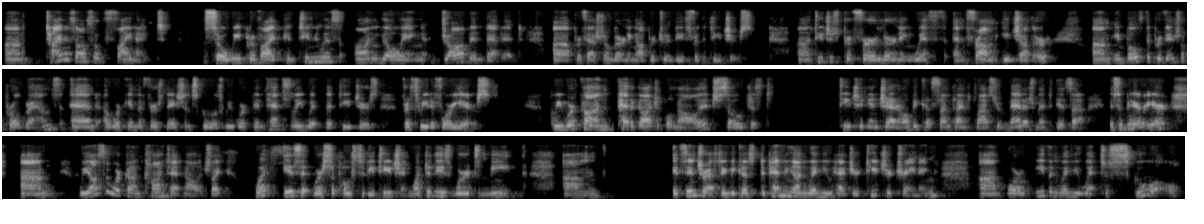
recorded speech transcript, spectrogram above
Um, time is also finite. So we provide continuous, ongoing, job embedded uh, professional learning opportunities for the teachers. Uh, teachers prefer learning with and from each other. Um, in both the provincial programs and uh, working in the First Nation schools, we worked intensely with the teachers for three to four years. We work on pedagogical knowledge, so just teaching in general, because sometimes classroom management is a is a barrier. Um, we also work on content knowledge, like what is it we're supposed to be teaching? What do these words mean? Um, it's interesting because depending on when you had your teacher training, um, or even when you went to school,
